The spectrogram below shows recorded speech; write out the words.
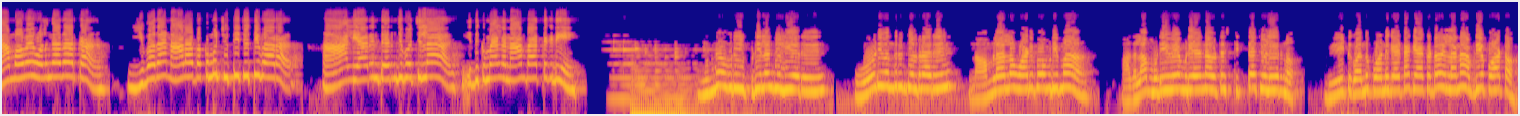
ஏமாவே ஒழுங்காதான் இருக்கான். இவதான் நாலா பக்கமும் சுத்தி சுத்தி வாரா. ஆள் யாருன்னு தெரிஞ்சு போச்சுல இதுக்கு மேல நான் பாத்துக்கிட்டேன் என்ன அவரு இப்படி எல்லாம் சொல்லியாரு? ஓடி வந்துரும் சொல்றாரு. நம்மளால ஓடி போக முடியுமா? அதெல்லாம் முடியவே முடியாதுன்னு அவர்கிட்ட ஸ்ட்ரிக்டா சொல்லிடணும். வீட்டுக்கு வந்து பொண்ணு கேட்டா கேட்கட்டும் இல்லைன்னா அப்படியே போட்டோம்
